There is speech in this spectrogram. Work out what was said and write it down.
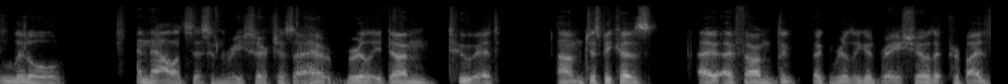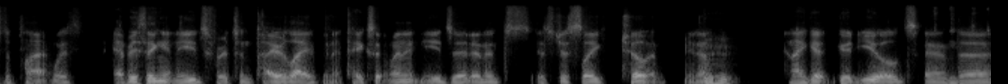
little analysis and research as i have really done to it um, just because i, I found the, a really good ratio that provides the plant with everything it needs for its entire life and it takes it when it needs it and it's it's just like chilling you know Mhm. and i get good yields and uh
